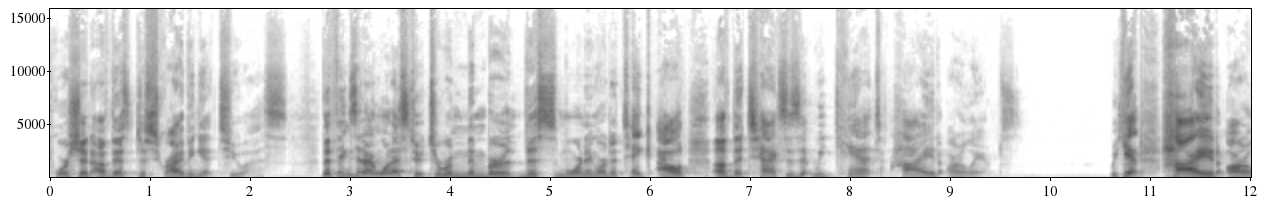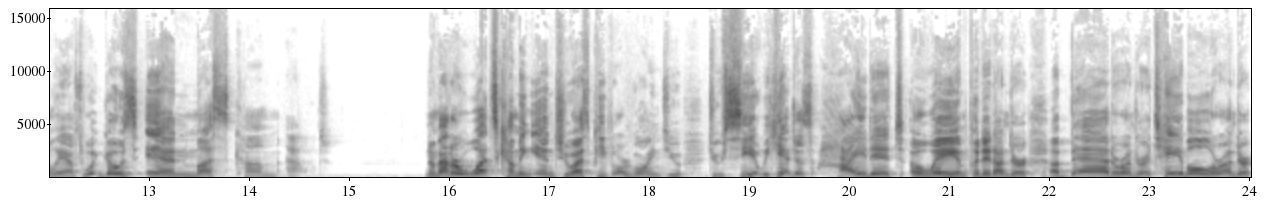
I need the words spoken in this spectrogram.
portion of this, describing it to us. The things that I want us to, to remember this morning or to take out of the text is that we can't hide our lamps. We can't hide our lamps. What goes in must come out. No matter what's coming into us, people are going to, to see it. We can't just hide it away and put it under a bed or under a table or under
